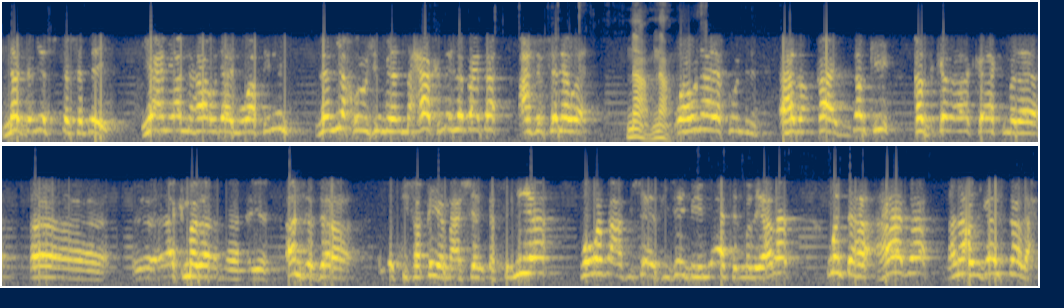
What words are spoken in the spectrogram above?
ماده 176 يعني أن هؤلاء المواطنين لم يخرجوا من المحاكم إلا بعد عشر سنوات. نعم نعم. وهنا يكون هذا القائد الدركي قد أكمل آه، أكمل انجز الاتفاقية مع الشركة الصينية ووضع في في جيبه مئات المليارات وانتهى. هذا أنا قال صالح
